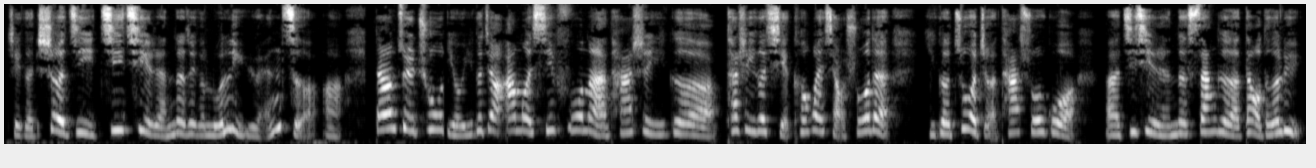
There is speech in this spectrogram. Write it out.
这个设计机器人的这个伦理原则啊。当然，最初有一个叫阿莫西夫呢，他是一个他是一个写科幻小说的一个作者，他说过呃机器人的三个道德律，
